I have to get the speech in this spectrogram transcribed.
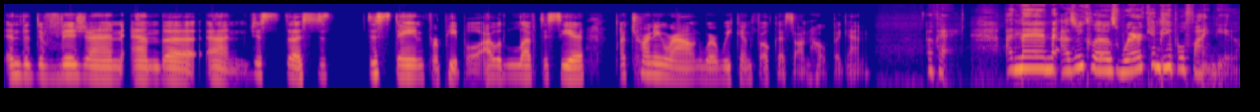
and the division and the and just uh, the just disdain for people. I would love to see a, a turning around where we can focus on hope again. Okay. And then as we close, where can people find you?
